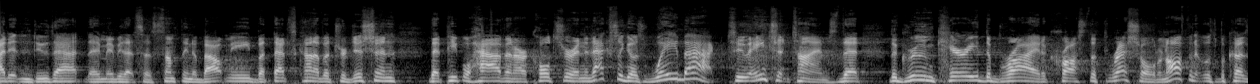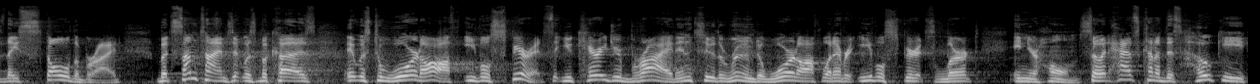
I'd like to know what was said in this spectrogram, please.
I didn't do that. Maybe that says something about me, but that's kind of a tradition that people have in our culture. And it actually goes way back to ancient times that the groom carried the bride across the threshold. And often it was because they stole the bride. But sometimes it was because it was to ward off evil spirits, that you carried your bride into the room to ward off whatever evil spirits lurked in your home. So it has kind of this hokey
